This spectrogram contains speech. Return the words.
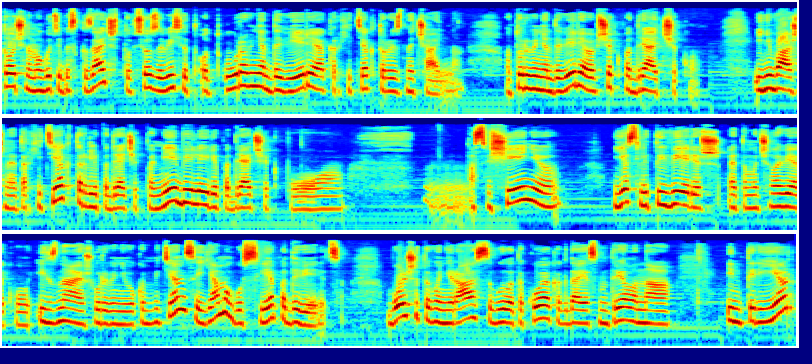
Точно могу тебе сказать, что все зависит от уровня доверия к архитектору изначально, от уровня доверия вообще к подрядчику. И неважно, это архитектор или подрядчик по мебели, или подрядчик по освещению, если ты веришь этому человеку и знаешь уровень его компетенции, я могу слепо довериться. Больше того, не раз было такое, когда я смотрела на интерьер,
